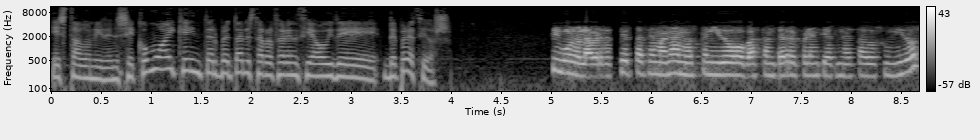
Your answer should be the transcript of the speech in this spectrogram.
estadounidense. ¿Cómo hay que interpretar esta referencia hoy de, precios? Sí, bueno, la verdad es que esta semana hemos tenido bastantes referencias en Estados Unidos.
